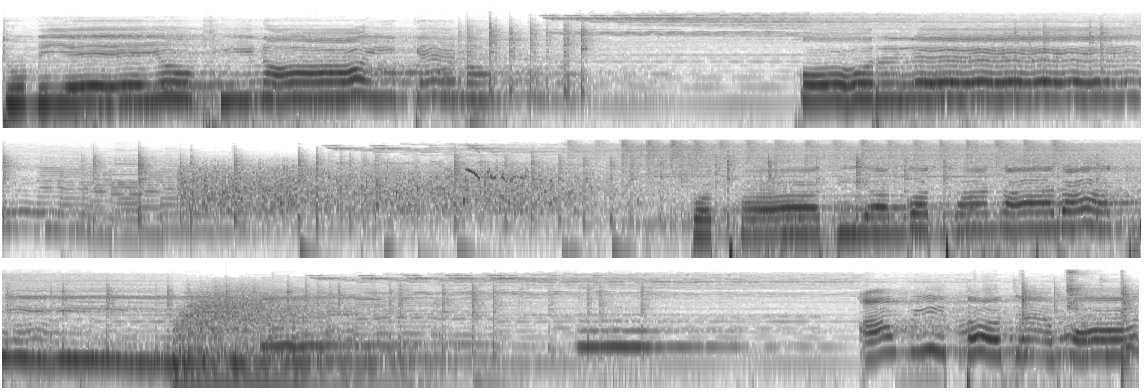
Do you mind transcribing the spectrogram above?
তুমি এই অভিনয় কেন করলে? কথা দিয়া কথা না রাখিলে। আমি তো যেমন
